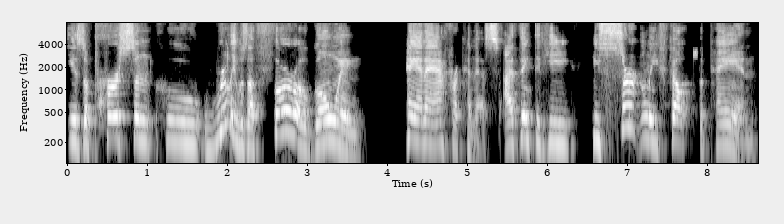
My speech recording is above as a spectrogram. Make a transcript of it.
is a person who really was a thoroughgoing Pan Africanist. I think that he he certainly felt the pain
